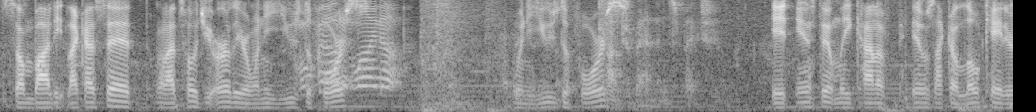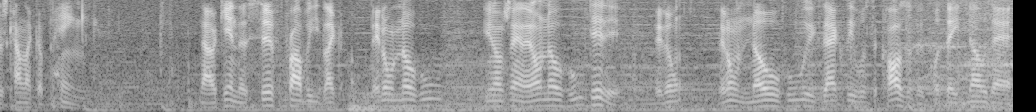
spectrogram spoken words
Somebody, like I said when I told you earlier, when he used the Force, when he used the Force, it instantly kind of it was like a locator, it's kind of like a ping. Now again, the Sith probably like they don't know who, you know what I'm saying? They don't know who did it. They don't they don't know who exactly was the cause of it, but they know that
